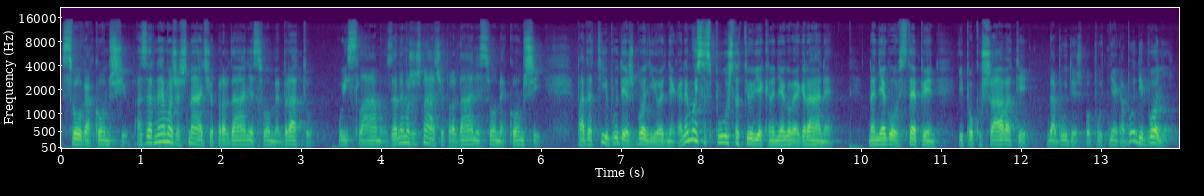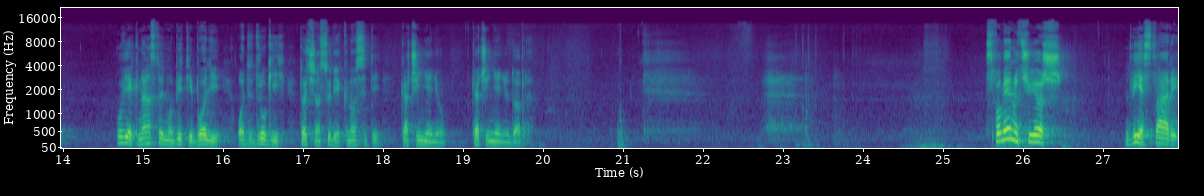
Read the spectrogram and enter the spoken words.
svoga komšiju. A zar ne možeš naći opravdanje svome bratu u islamu? Zar ne možeš naći opravdanje svome komšiji? Pa da ti budeš bolji od njega. Nemoj se spuštati uvijek na njegove grane, na njegov stepen i pokušavati da budeš poput njega. Budi bolji. Uvijek nastojimo biti bolji od drugih. To će nas uvijek nositi ka činjenju, ka činjenju dobra. Spomenut ću još dvije stvari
